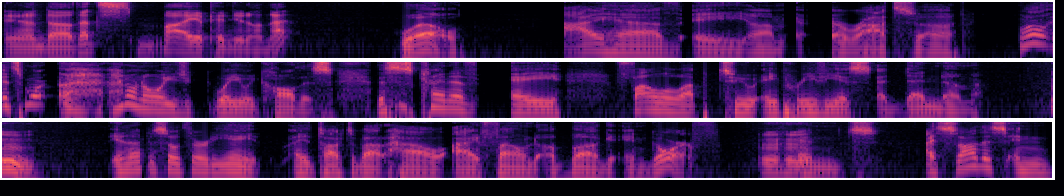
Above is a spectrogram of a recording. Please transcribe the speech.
and uh, that's my opinion on that. Well, I have a um, Eratza. Well, it's more. Uh, I don't know what you, what you would call this. This is kind of a follow up to a previous addendum. Mm. In episode 38, I had talked about how I found a bug in Gorf Mm-hmm. And I saw this in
